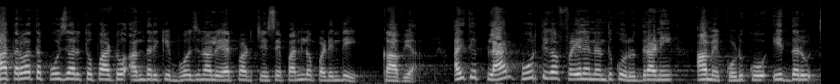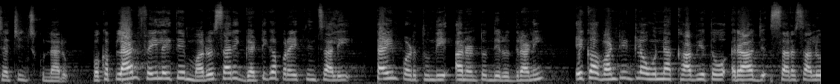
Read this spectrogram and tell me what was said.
ఆ తర్వాత పూజారితో పాటు అందరికీ భోజనాలు ఏర్పాటు చేసే పనిలో పడింది కావ్య. అయితే ప్లాన్ పూర్తిగా ఫెయిల్ అయినందుకు రుద్రాణి ఆమె కొడుకు ఇద్దరు చర్చించుకున్నారు. ఒక ప్లాన్ ఫెయిల్ అయితే మరోసారి గట్టిగా ప్రయత్నించాలి టైం పడుతుంది అని అంటుంది రుద్రాణి. ఇక వంటింట్లో ఉన్న కావ్యతో రాజ్ సరసాలు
